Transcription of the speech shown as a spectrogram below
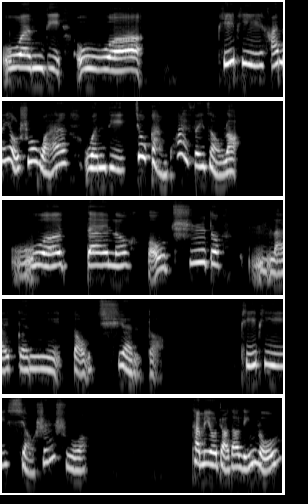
温蒂，我……皮皮还没有说完，温蒂就赶快飞走了。我带了好吃的来跟你道歉的。皮皮小声说。他们又找到玲珑。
